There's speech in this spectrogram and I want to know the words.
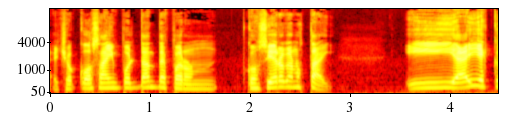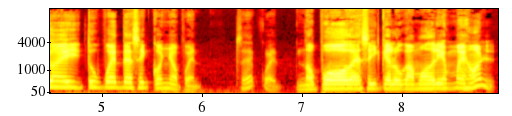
ha hecho cosas importantes, pero considero que no está ahí. Y ahí es que tú puedes decir, coño, pues, pues no puedo decir que Luka Modric es mejor.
